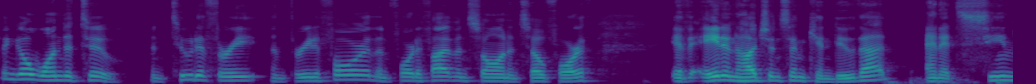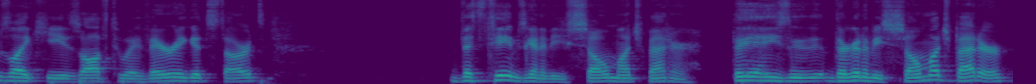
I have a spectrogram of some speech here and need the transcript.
then go one to two, and two to three, and three to four, then four to five, and so on and so forth. If Aidan Hutchinson can do that, and it seems like he is off to a very good start. This team's going to be so much better. They, they're going to be so much better.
